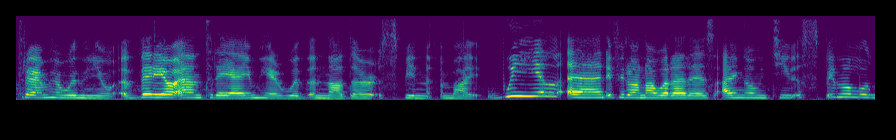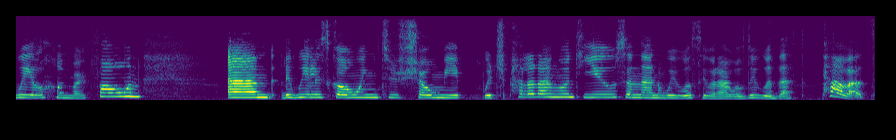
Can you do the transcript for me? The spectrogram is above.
today I'm here with a new video and today I am here with another spin my wheel and if you don't know what that is I'm going to spin a little wheel on my phone and the wheel is going to show me which palette I'm going to use and then we will see what I will do with that palette.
